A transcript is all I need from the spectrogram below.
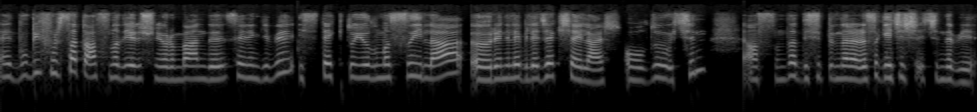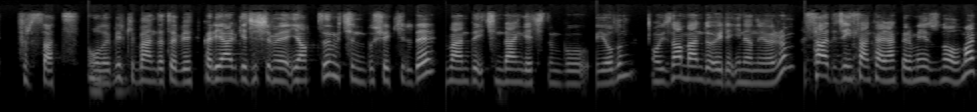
Evet, bu bir fırsat aslında diye düşünüyorum ben de senin gibi istek duyulmasıyla öğrenilebilecek şeyler olduğu için aslında disiplinler arası geçiş içinde bir fırsat olabilir ki ben de tabii kariyer geçişimi yaptığım için bu şekilde ben de içinden geçtim bu yolun. O yüzden ben de öyle inanıyorum. Sadece insan kaynakları mezunu olmak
